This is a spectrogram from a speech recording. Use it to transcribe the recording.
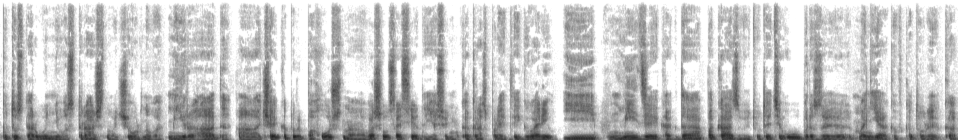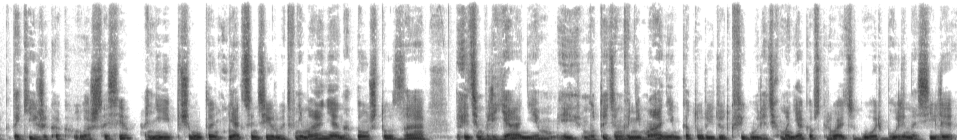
потустороннего, страшного, черного мира, ада, а человек, который похож на вашего соседа. Я сегодня как раз про это и говорил. И медиа, когда показывают вот эти образы маньяков, которые как, такие же, как ваш сосед, они почему-то не акцентируют внимание на том, что за этим влиянием и вот этим вниманием, которое идет к фигуре этих маньяков, скрывается горь, боль и насилие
